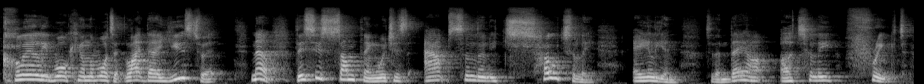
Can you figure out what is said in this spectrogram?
clearly walking on the water, like they're used to it. No, this is something which is absolutely, totally alien to them. They are utterly freaked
